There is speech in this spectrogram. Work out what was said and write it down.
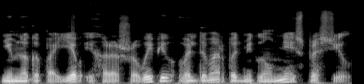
Немного поев и хорошо выпив, Вальдемар подмигнул мне и спросил.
